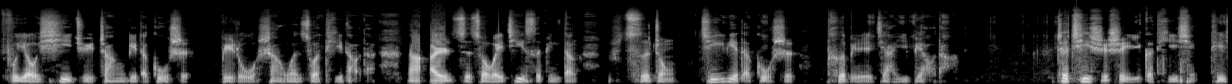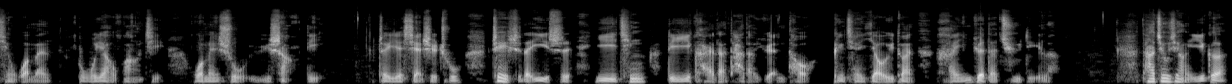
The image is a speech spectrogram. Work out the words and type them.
富有戏剧张力的故事，比如上文所提到的拿儿子作为祭祀品等此种激烈的故事，特别加以表达。这其实是一个提醒，提醒我们不要忘记我们属于上帝。这也显示出这时的意识已经离开了它的源头，并且有一段很远的距离了。它就像一个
